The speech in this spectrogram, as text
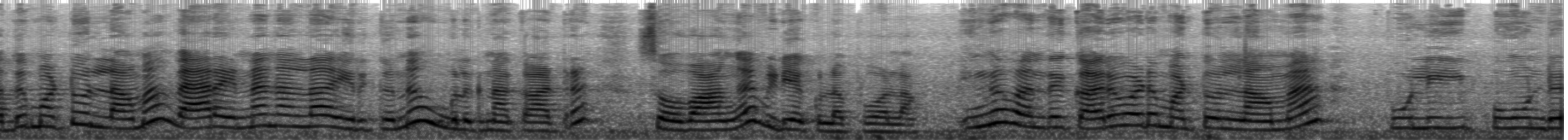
அது மட்டும் இல்லாமல் வேற என்னென்னலாம் இருக்குன்னு உங்களுக்கு நான் காட்டுறேன். ஸோ வாங்க வீடியோக்குள்ளே போகலாம் இங்கே வந்து கருவாடு மட்டும் இல்லாமல் புளி பூண்டு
